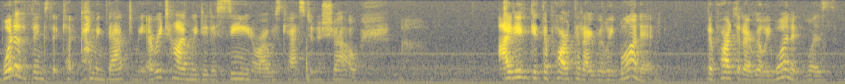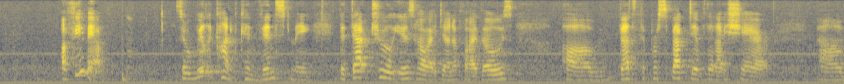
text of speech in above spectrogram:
one of the things that kept coming back to me every time we did a scene or I was cast in a show, I didn't get the part that I really wanted. The part that I really wanted was a female. So it really kind of convinced me that that truly is how I identify those. Um, that's the perspective that I share. Um,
